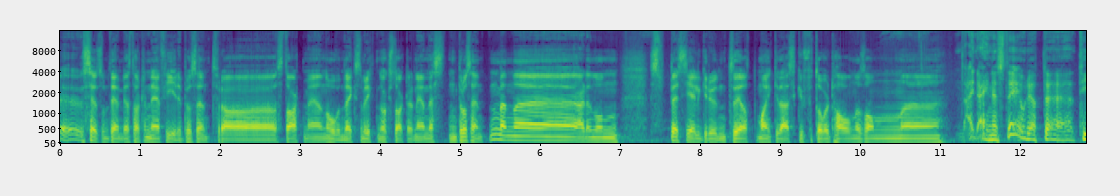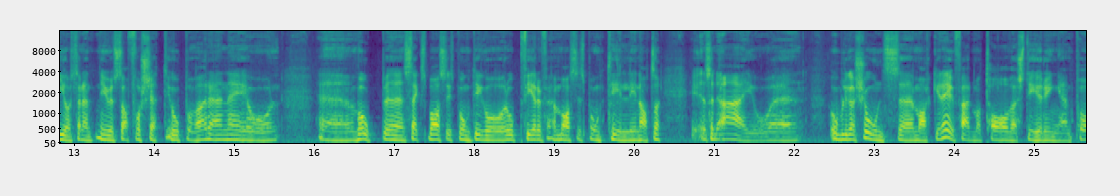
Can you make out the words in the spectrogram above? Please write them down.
Eh, ser ut som DNB starter ned 4% fra start, med en hovedvekt som riktignok starter ned nesten prosenten. Men eh, er det noen spesiell grunn til at markedet er skuffet over tallene sånn? Eh? Nei, Det eneste er jo det at tiårsrenten i USA fortsetter jo oppover. Den er jo var opp seks basispunkt i går, opp fire-fem basispunkt til i natt. Så, det er jo Obligasjonsmarkedet er i ferd med å ta over styringen på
